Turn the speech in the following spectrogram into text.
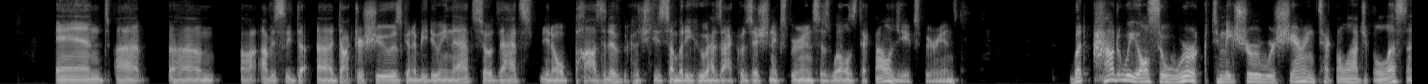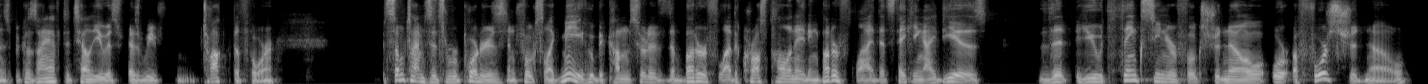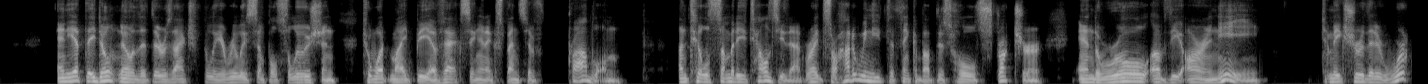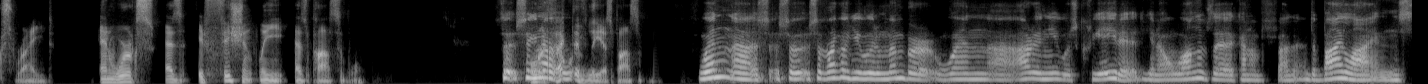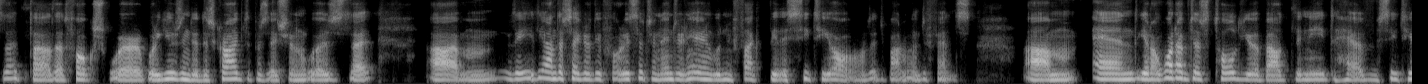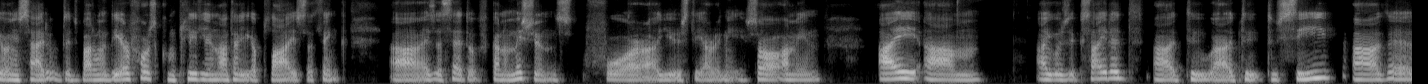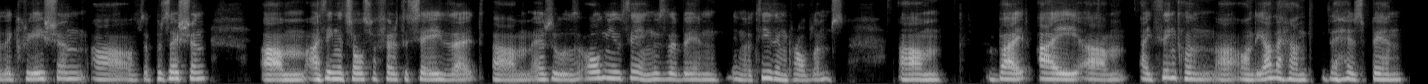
and uh, um, uh, obviously, uh, Dr. Shyu is going to be doing that, so that's you know positive because she's somebody who has acquisition experience as well as technology experience. But how do we also work to make sure we're sharing technological lessons? Because I have to tell you, as as we've talked before, sometimes it's reporters and folks like me who become sort of the butterfly, the cross pollinating butterfly that's taking ideas that you think senior folks should know or a force should know and yet they don't know that there's actually a really simple solution to what might be a vexing and expensive problem until somebody tells you that right? So how do we need to think about this whole structure and the role of the r&e to make sure that it works right and works as efficiently as possible? So, so or know, effectively as possible when uh, so so Vago, you will remember when uh, R&E was created. You know, one of the kind of uh, the bylines that uh, that folks were were using to describe the position was that um, the the Undersecretary for Research and Engineering would in fact be the CTO of the Department of Defense. Um, and you know what I've just told you about the need to have CTO inside of the Department of the Air Force completely and utterly applies, I think, uh, as a set of kind of missions for uh, USD R&E. So I mean I um, I was excited uh, to uh, to to see uh, the the creation uh, of the position. Um, I think it's also fair to say that um, as with all new things, there've been you know teething problems. Um, but I um, I think on uh, on the other hand, there has been,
